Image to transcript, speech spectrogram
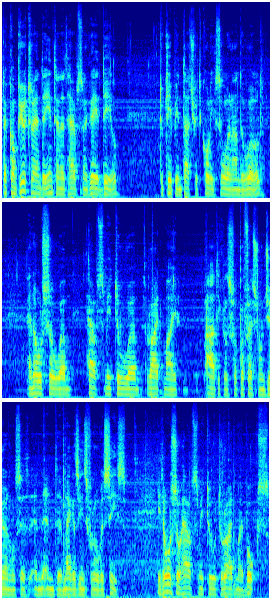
The computer and the internet helps me a great deal to keep in touch with colleagues all around the world and also um, helps me to um, write my articles for professional journals and, and uh, magazines for overseas. It also helps me to, to write my books.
